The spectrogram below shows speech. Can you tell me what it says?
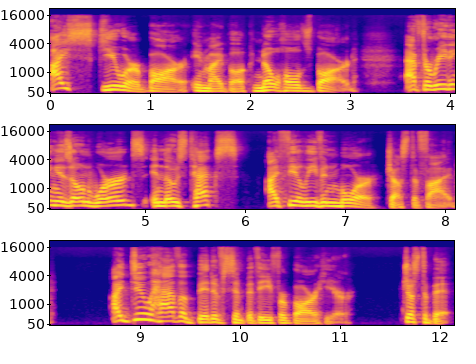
I skewer Barr in my book, No Holds Barred. After reading his own words in those texts, I feel even more justified. I do have a bit of sympathy for Barr here. Just a bit.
